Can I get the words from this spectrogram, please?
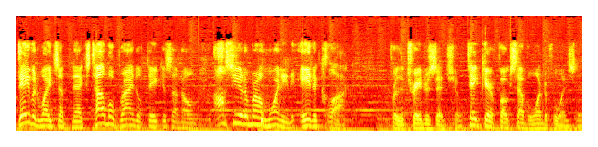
David White's up next. Tom O'Brien will take us on home. I'll see you tomorrow morning, at 8 o'clock, for the Trader's Edge Show. Take care, folks. Have a wonderful Wednesday.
